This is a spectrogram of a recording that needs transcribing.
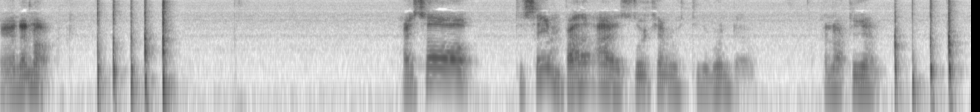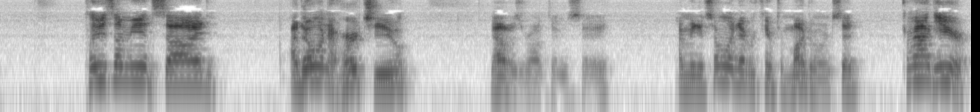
And I knocked. I saw the same violet eyes looking at me through the window. I knocked again. Please let me inside. I don't want to hurt you. That was the wrong thing to say. I mean, if someone ever came to my door and said, "Come out here,"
